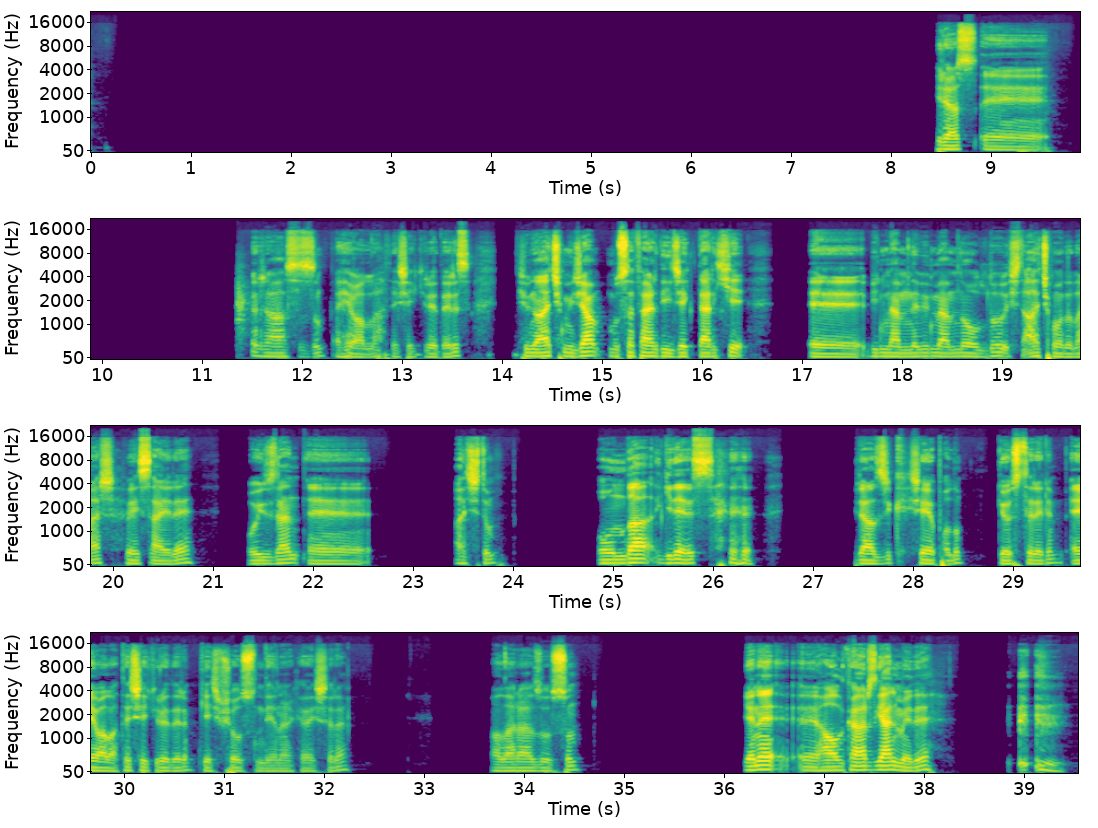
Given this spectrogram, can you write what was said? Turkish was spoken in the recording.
Biraz eee, rahatsızım. Eyvallah, teşekkür ederiz. Şimdi açmayacağım. Bu sefer diyecekler ki eee, bilmem ne bilmem ne oldu. İşte açmadılar vesaire. O yüzden eee, açtım. Onda gideriz. Birazcık şey yapalım. Gösterelim. Eyvallah, teşekkür ederim. Geçmiş olsun diyen arkadaşlara. Allah razı olsun. Gene eee halka arz gelmedi.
